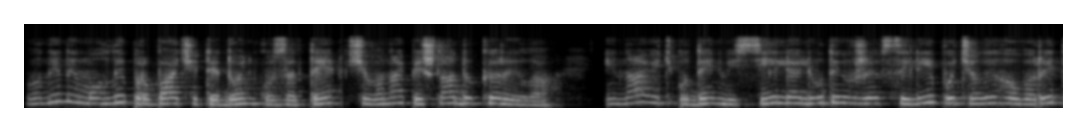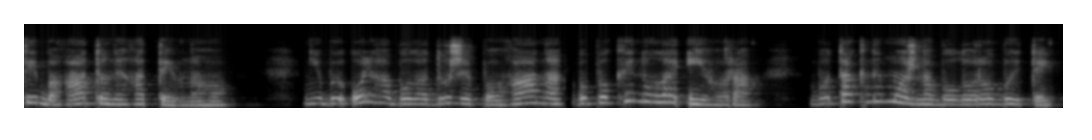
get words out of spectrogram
Вони не могли пробачити доньку за те, що вона пішла до Кирила. І навіть у день весілля люди вже в селі почали говорити багато негативного. Ніби Ольга була дуже погана, бо покинула Ігора, бо так не можна було робити.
